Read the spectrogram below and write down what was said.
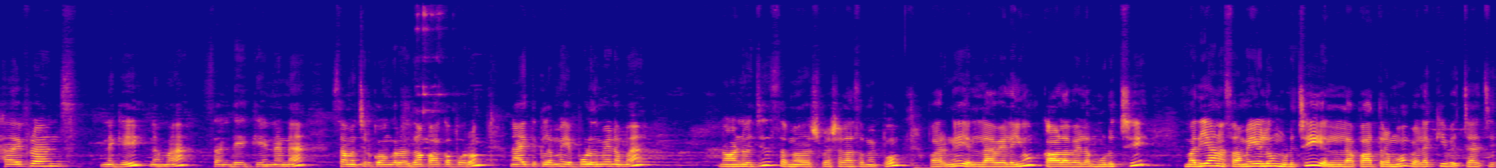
ஹாய் ஃப்ரெண்ட்ஸ் இன்றைக்கி நம்ம சண்டேக்கு என்னென்ன சமைச்சிருக்கோங்கிறது தான் பார்க்க போகிறோம் ஞாயிற்றுக்கிழமை எப்பொழுதுமே நம்ம நான்வெஜ்ஜு சம ஸ்பெஷலாக சமைப்போம். பாருங்கள் எல்லா வேலையும் காலை வேலை முடித்து மதியான சமையலும் முடித்து எல்லா பாத்திரமும் விளக்கி வச்சாச்சு.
